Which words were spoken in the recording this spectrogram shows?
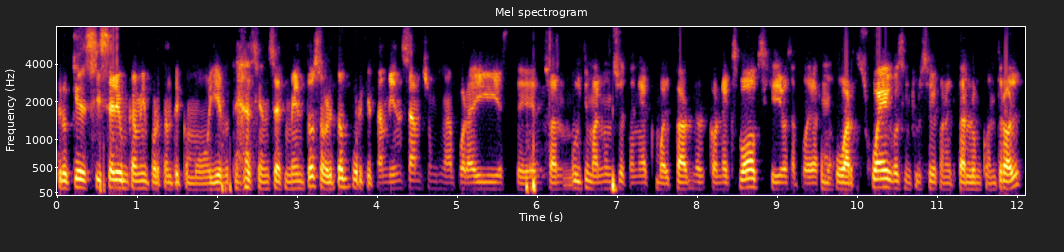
Creo que sí sería un cambio importante como irte hacia un segmento, sobre todo porque también Samsung ah, por ahí, este, en su último anuncio tenía como el partner con Xbox, que ibas a poder como jugar tus juegos, inclusive conectarle un control.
